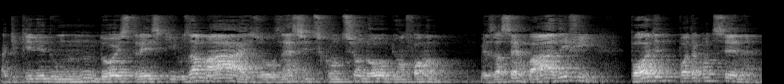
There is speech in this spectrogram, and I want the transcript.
adquirido um, dois, três quilos a mais, ou né, se descondicionou de uma forma exacerbada, enfim, pode, pode acontecer, né?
